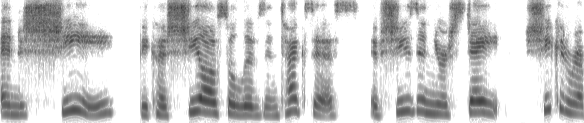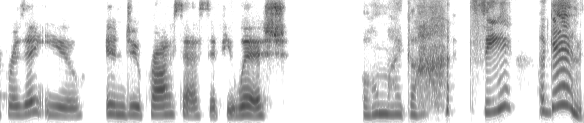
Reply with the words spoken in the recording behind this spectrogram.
and she because she also lives in Texas if she's in your state she can represent you in due process if you wish Oh my God. See, again,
